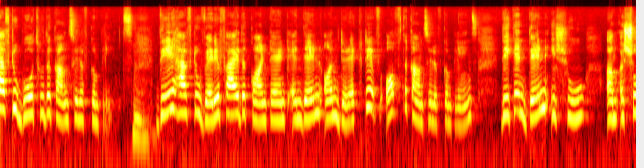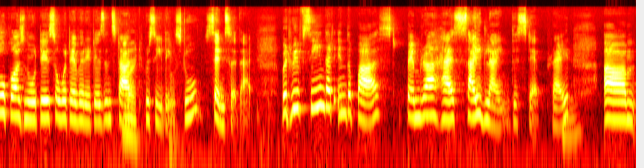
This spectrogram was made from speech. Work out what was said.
have to go through the council of complaints. They have to verify the content, and then on directive of the council of complaints, they can then issue um, a show cause notice or whatever it is and start Right. proceedings to censor that. But we've seen that in the past, PEMRA has sidelined this step, right? Um,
